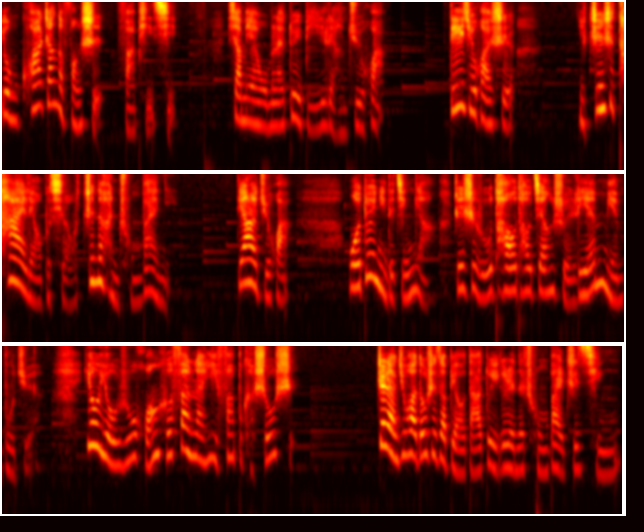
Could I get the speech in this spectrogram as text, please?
用夸张的方式发脾气。下面我们来对比两句话。第一句话是。你真是太了不起了，我真的很崇拜你。第二句话，我对你的敬仰真是如滔滔江水连绵不绝，又有如黄河泛滥一发不可收拾。这两句话都是在表达对一个人的崇拜之情。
